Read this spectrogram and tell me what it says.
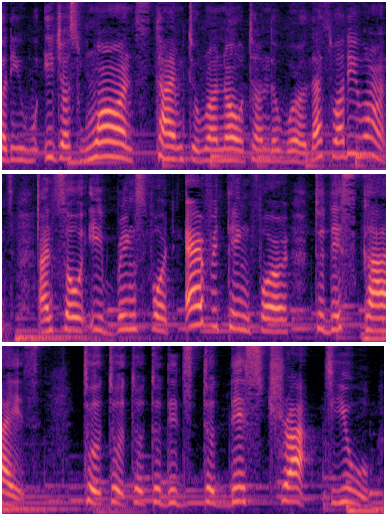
But he, he just wants time to run out on the world. That's what he wants. And so he brings forth everything for to disguise to, to, to, to, to distract you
